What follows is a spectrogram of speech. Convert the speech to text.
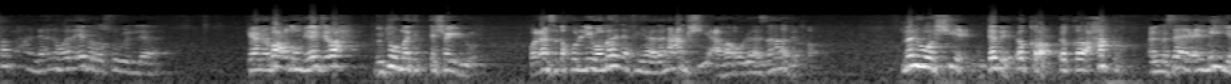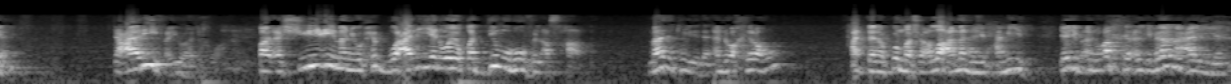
طبعا لأنه هذا ابن رسول الله. كان بعضهم يجرح بتهمة التشيع. والآن ستقول لي وماذا في هذا؟ نعم شيعة هؤلاء زنادقة. من هو الشيعي انتبه اقرأ اقرأ حقق المسائل علميا. تعاريف أيها الإخوة. قال الشيعي من يحب عليا ويقدمه في الأصحاب. ماذا تريد أن نؤخره؟ حتى نكون ما شاء الله على المنهج الحميد. يجب أن نؤخر الإمام عليا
